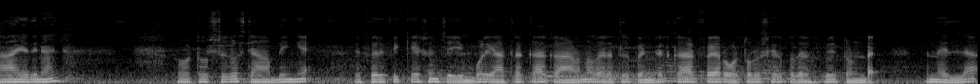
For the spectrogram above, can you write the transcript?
ആയതിനാൽ ഓട്ടോറിക്ഷകൾ സ്റ്റാമ്പിങ് വെരിഫിക്കേഷൻ ചെയ്യുമ്പോൾ യാത്രക്കാർ കാണുന്ന തരത്തിൽ പ്രിന്റഡ് കാർഡ് ഫെയർ ഓട്ടോറിക്ഷയിൽ പ്രദർശിപ്പിച്ചിട്ടുണ്ട്. എന്ന് എല്ലാ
